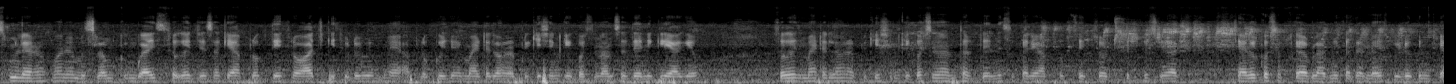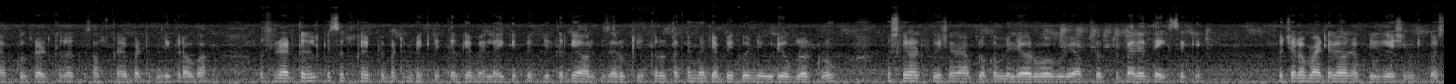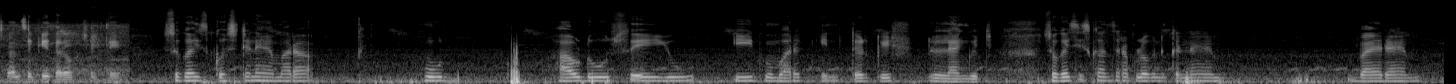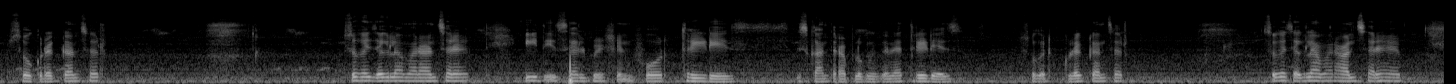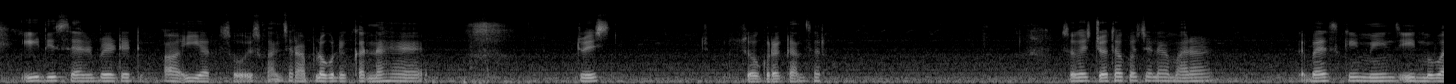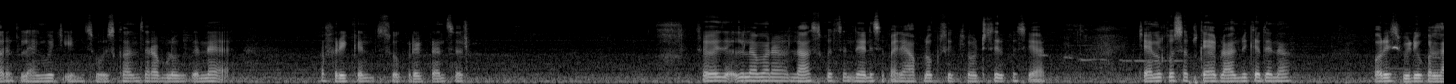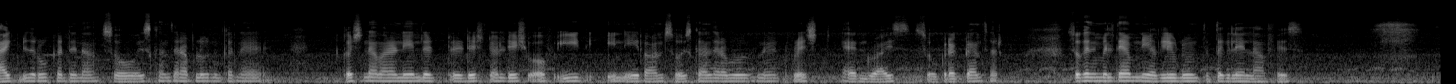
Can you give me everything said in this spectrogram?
बसमिलकुम guys तो guys जैसा कि आप लोग देख रहे हो, आज की वीडियो में मैं आप लोग को जो है मेटल और एप्लीकेशन के क्वेश्चन आंसर देने के लिए आ गया हूँ। सो गाइस मेटल और एप्लीकेशन के क्वेश्चन आंसर देने से पहले आप लोग से एक छोटी सी रिक्वेस्ट चैनल को सब्सक्राइब लाजमी कर देना। इस वीडियो के नीचे आपको रेड कलर का सब्सक्राइब बटन दिख रहा होगा। उस रेड कलर के सब्सक्राइब के बटन पर क्लिक करके बेल आइकन पर क्लिक करके पर ज़रूर क्लिक करो ताकि मैं जब भी कोई नई वीडियो अपलोड करूँ, उसकी नोटिफिकेशन आप लोग को मिले और वो वीडियो आप सबसे पहले देख सकें। तो चलो मेटल और एप्लीकेशन के क्वेश्चन आंसर की तरफ़ चलते हैं। सो गाइस क्वेश्चन है हमारा who how do say you Eid Mubarak in Turkish language so guys इसका आंसर आप लोगों ने करना है। Bye so correct answer so guys अगला हमारा आंसर है Eid is celebration for three days इसका आंसर आप लोगों ने करना है three days so correct answer so कैसे अगला हमारा आंसर है Eid is celebrated a year so इसका आंसर आप लोगों ने करना है। Twist so correct answer so guys चौथा क्वेश्चन है हमारा द बेस्ट की means Eid Mubarak language in so इसका आंसर आप लोगों को करना है African so correct answer so guys अगला हमारा लास्ट क्वेश्चन देने से पहले आप लोग से छोटी सी रिक्वेस्ट यार चैनल को सब्सक्राइब लाजमी कर देना। और इस वीडियो को लाइक भी ज़रूर कर देना। सो so, इसका आंसर आप लोगों ने करना है क्वेश्चन हमारा name the traditional dish of Eid in Iran so इसका आंसर आप लोगों ने trace and rice so correct answer so कैसे मिलते हैं अपनी अगली वीडियो में तब तक के लिए हाफिज़।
